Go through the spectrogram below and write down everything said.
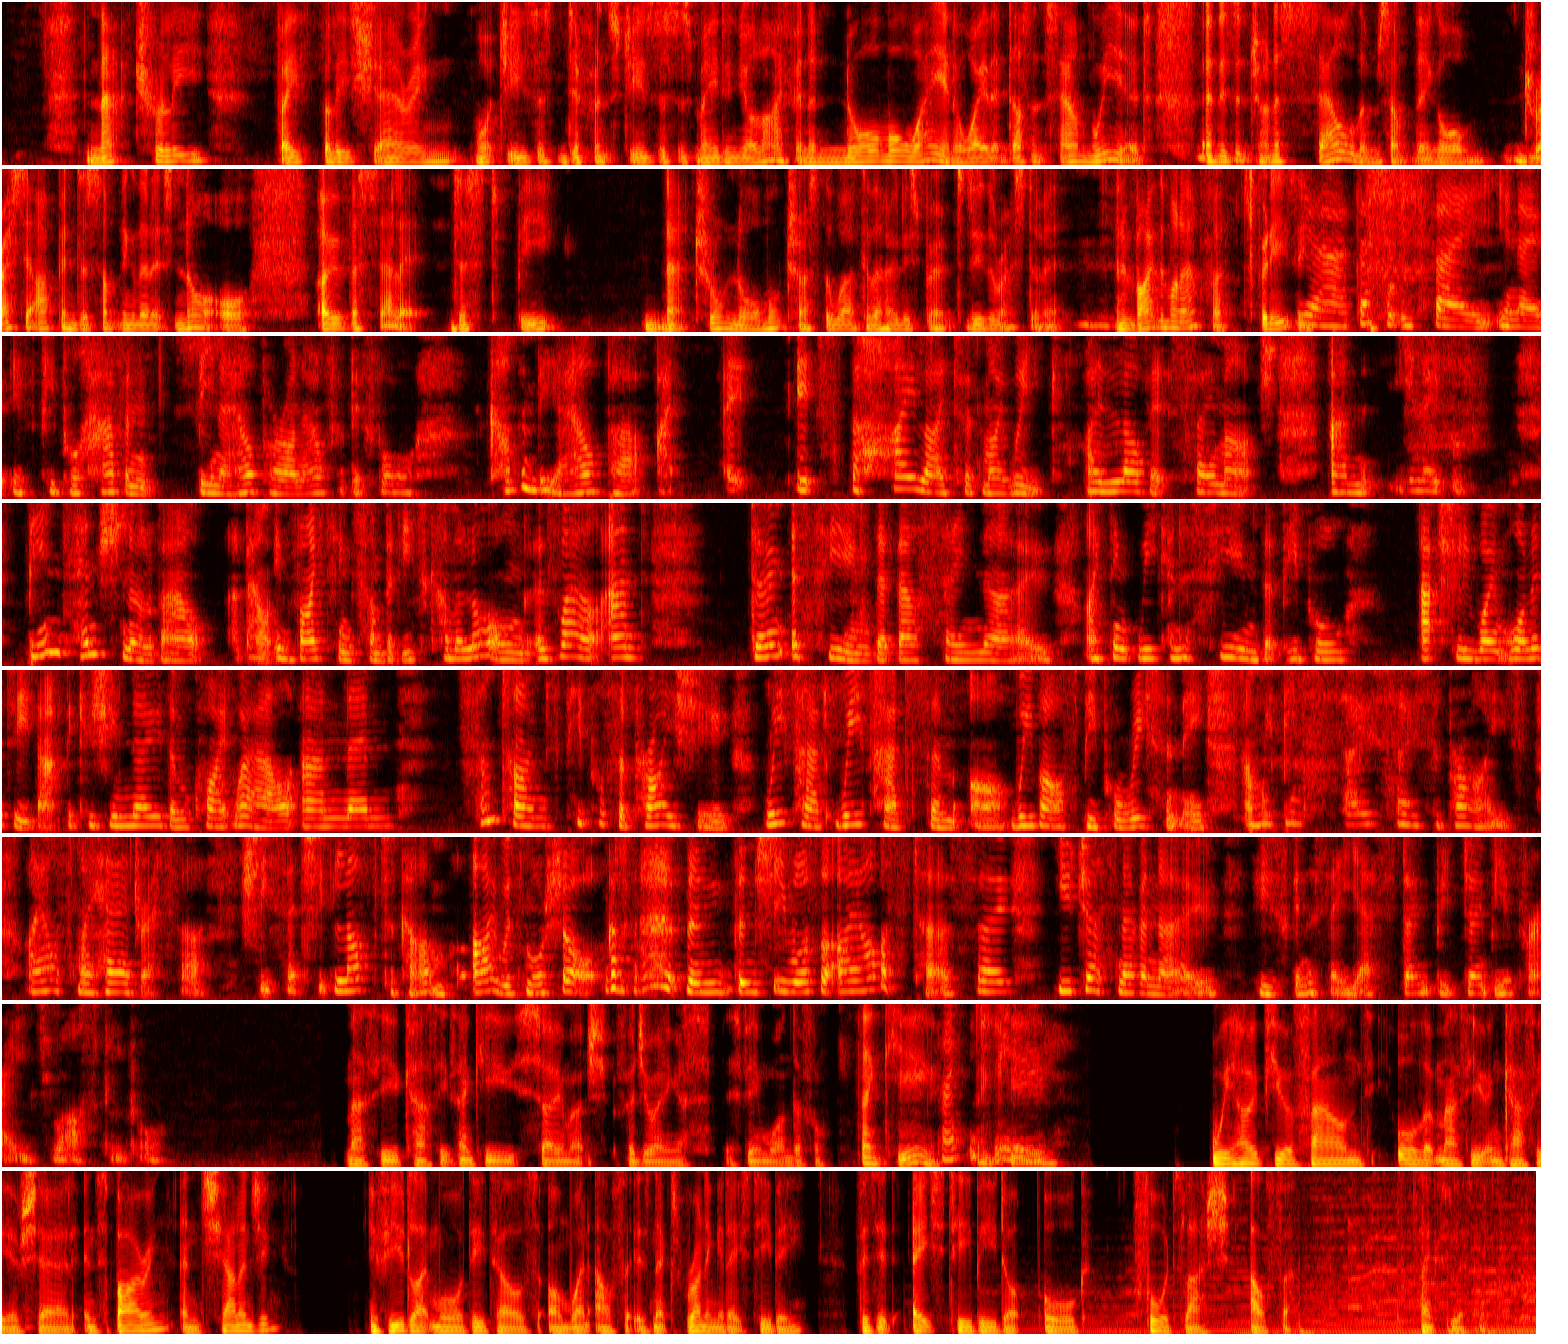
naturally, faithfully sharing what Jesus, difference Jesus has made in your life in a normal way, in a way that doesn't sound weird and isn't trying to sell them something or dress it up into something that it's not or oversell it. Just be natural, normal, trust the work of the Holy Spirit to do the rest of it mm-hmm. and invite them on Alpha. It's pretty easy. Yeah, definitely say, you know, if people haven't been a helper on Alpha before, come and be a helper. I, it's the highlight of my week. I love it so much. And, you know, be intentional about about inviting somebody to come along as well and don't assume that they'll say no. I think we can assume that people actually won't want to do that because you know them quite well and um, sometimes people surprise you we've had we've had some uh, we've asked people recently and we've been so so surprised i asked my hairdresser she said she'd love to come i was more shocked than than she was that i asked her so you just never know who's going to say yes don't be don't be afraid to ask people Matthew, Kathy, thank you so much for joining us. It's been wonderful. Thank you. Thank you. We hope you have found all that Matthew and Kathy have shared inspiring and challenging. If you'd like more details on when Alpha is next running at HTB, visit htb.org forward slash alpha. Thanks for listening.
